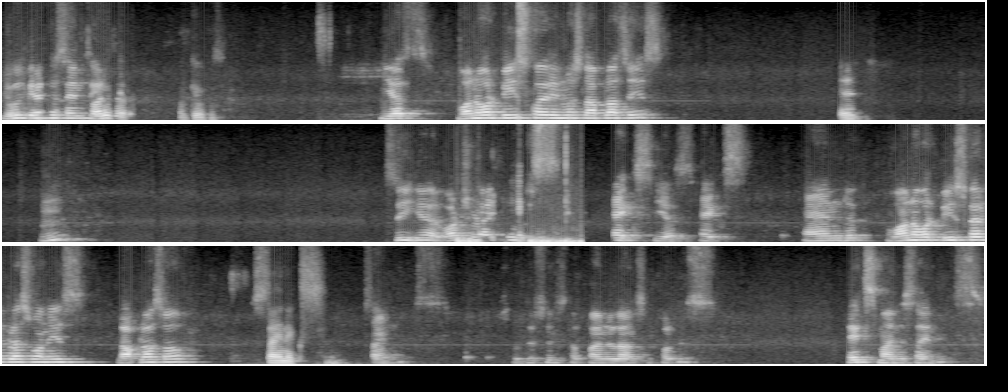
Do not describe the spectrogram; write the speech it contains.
You will get the same thing. Sorry, sir. Okay, okay. sir. Yes. 1 over p square inverse Laplace is? X. Hmm? See here, what should I use? x. x, yes, x. And 1 over p square plus 1 is Laplace of Sin x. sin x. So this is the final answer for this. x minus sin x.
